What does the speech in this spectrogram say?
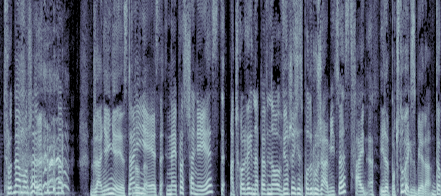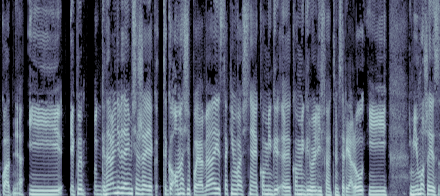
trudna może, no, dla niej nie jest dla niej nie jest. Najprostsza nie jest, aczkolwiek na pewno wiąże się z podróżami, co jest fajne. Ile pocztówek zbiera? Dokładnie. I jakby generalnie wydaje mi się, że jak tego ona się pojawia, jest takim właśnie comic, e, comic reliefem w tym serialu i, i mimo, że jest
